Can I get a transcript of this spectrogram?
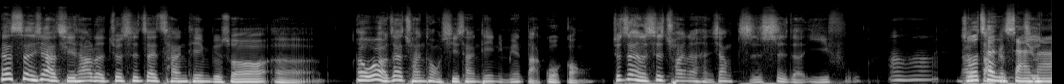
那剩下其他的就是在餐厅，比如说呃呃，我有在传统西餐厅里面打过工，就真的是穿的很像执事的衣服，嗯哼，做衬衫啊，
